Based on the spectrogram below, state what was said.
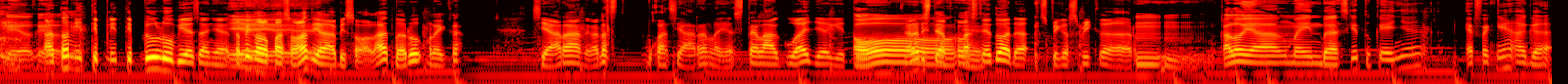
oke oke atau oke. nitip-nitip dulu biasanya. Tapi Iya, kalau iya, pas sholat iya. ya habis sholat baru mereka siaran. Karena bukan siaran lah ya setel lagu aja gitu oh karena di setiap oke. kelasnya tuh ada speaker speaker Mhm. Kalau yang main basket tuh kayaknya efeknya agak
